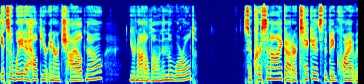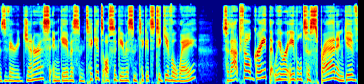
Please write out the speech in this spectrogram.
It's a way to help your inner child know you're not alone in the world. So Chris and I got our tickets. The Big Quiet was very generous and gave us some tickets, also gave us some tickets to give away. So that felt great that we were able to spread and give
